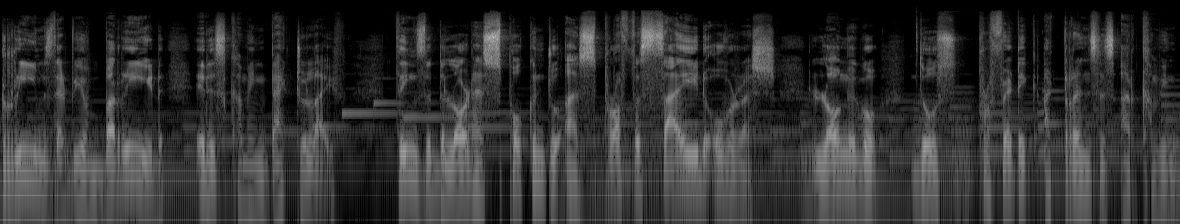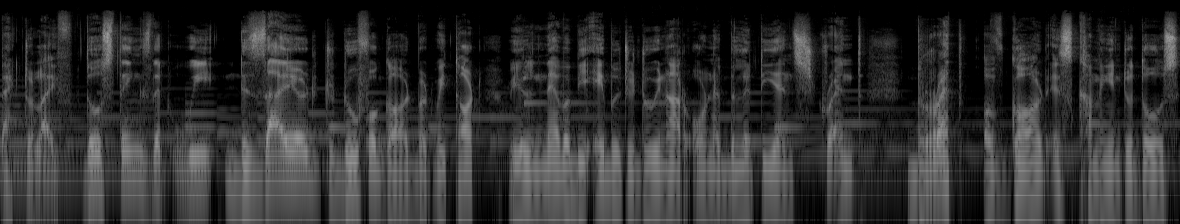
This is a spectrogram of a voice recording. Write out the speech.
Dreams that we have buried, it is coming back to life. Things that the Lord has spoken to us, prophesied over us long ago, those prophetic utterances are coming back to life. Those things that we desired to do for God, but we thought we'll never be able to do in our own ability and strength. Breath of God is coming into those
